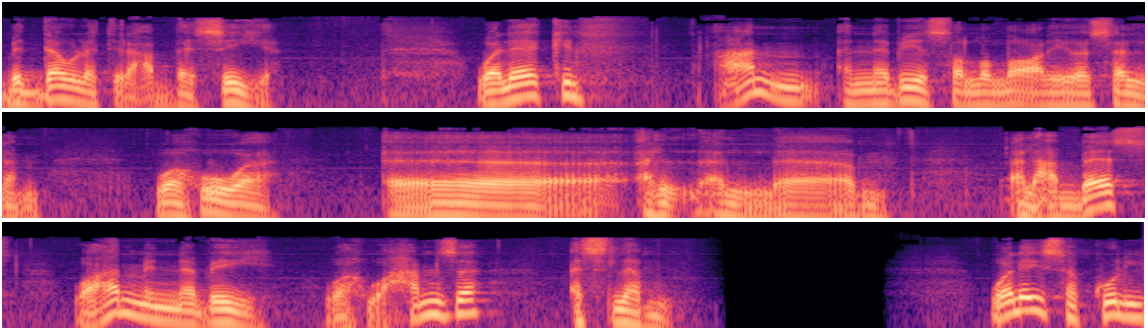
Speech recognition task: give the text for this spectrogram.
بالدولة العباسية. ولكن عم النبي صلى الله عليه وسلم وهو آه العباس وعم النبي وهو حمزة أسلموا. وليس كل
